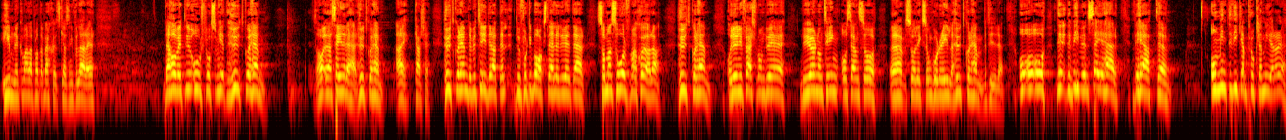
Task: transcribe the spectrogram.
i himlen kommer alla prata västgötska så ni får lära er. Där har vi ett ordspråk som heter hut går hem. Så, säger ni det här? Hut går hem? Nej, kanske. Hut går hem, det betyder att du får tillbaks det, eller du vet där, som man sår får man sköra. Hut går hem. Och det är ungefär som om du, är, du gör någonting och sen så, eh, så liksom går det illa. Hut går hem betyder det. Och, och, och det, det Bibeln säger här, det är att eh, om inte vi kan proklamera det,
